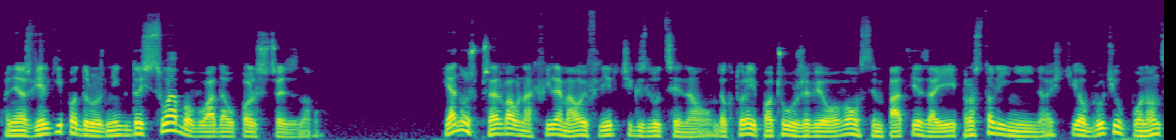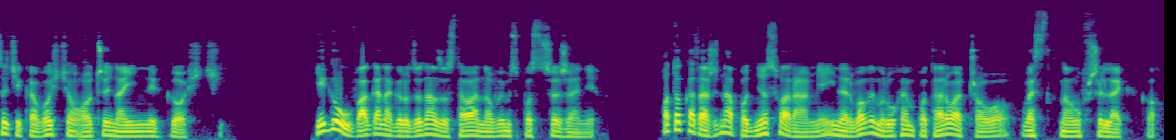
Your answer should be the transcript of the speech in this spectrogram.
ponieważ wielki podróżnik dość słabo władał polszczyzną. Janusz przerwał na chwilę mały flircik z Lucyną, do której poczuł żywiołową sympatię za jej prostolinijność i obrócił płonące ciekawością oczy na innych gości. Jego uwaga nagrodzona została nowym spostrzeżeniem. Oto Katarzyna podniosła ramię i nerwowym ruchem potarła czoło, westchnąwszy lekko.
